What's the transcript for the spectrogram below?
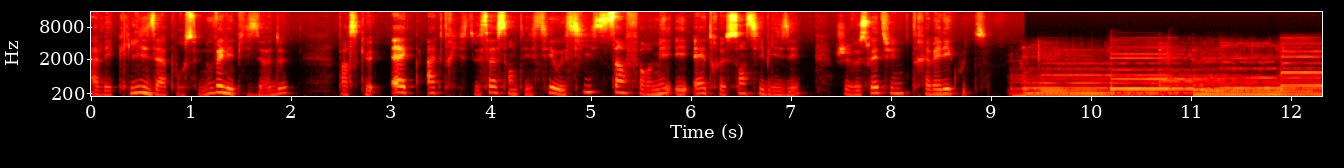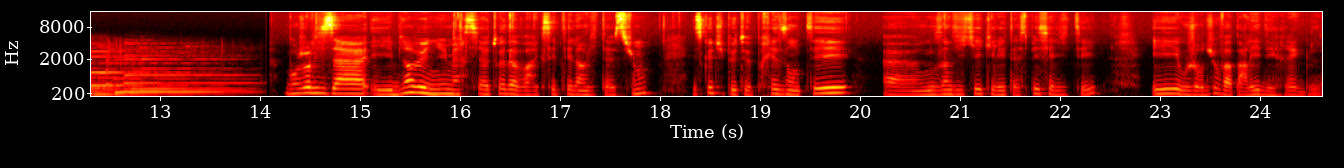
avec Lisa pour ce nouvel épisode, parce que être actrice de sa santé, c'est aussi s'informer et être sensibilisée. Je vous souhaite une très belle écoute. Bonjour Lisa et bienvenue. Merci à toi d'avoir accepté l'invitation. Est-ce que tu peux te présenter, euh, nous indiquer quelle est ta spécialité Et aujourd'hui, on va parler des règles.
